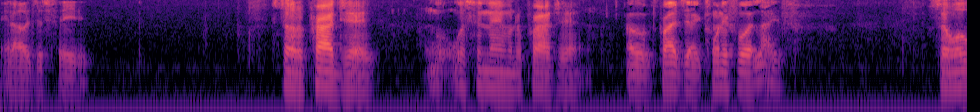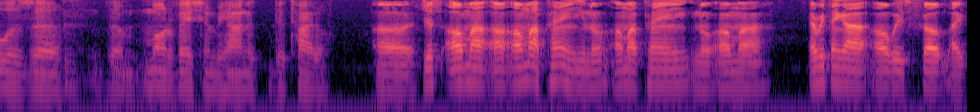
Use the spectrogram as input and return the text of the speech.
it all just faded. So the project, what's the name of the project? Oh, Project Twenty Four Life. So what was uh, the motivation behind the, the title? Uh, just all my all, all my pain, you know, all my pain, you know, all my everything I always felt like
